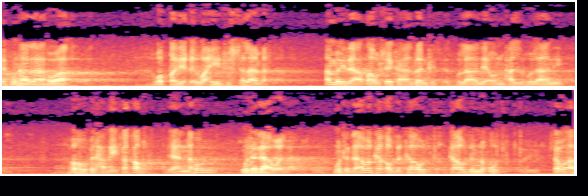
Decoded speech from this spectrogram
يكون هذا هو هو الطريق الوحيد في السلامة. أما إذا أعطاه شيكا على البنك الفلاني أو المحل الفلاني فهو في الحقيقة قبض لأنه متداول متداول كقبض النقود سواء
